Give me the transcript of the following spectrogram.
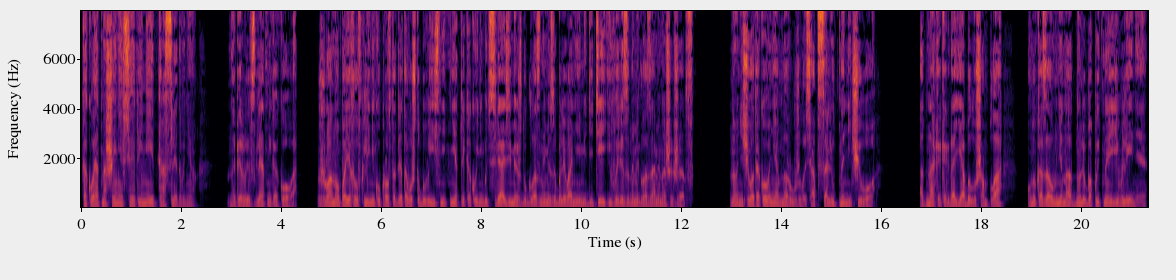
Какое отношение все это имеет к расследованию? На первый взгляд, никакого. Жуано поехал в клинику просто для того, чтобы выяснить, нет ли какой-нибудь связи между глазными заболеваниями детей и вырезанными глазами наших жертв. Но ничего такого не обнаружилось, абсолютно ничего. Однако, когда я был у Шампла, он указал мне на одно любопытное явление.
